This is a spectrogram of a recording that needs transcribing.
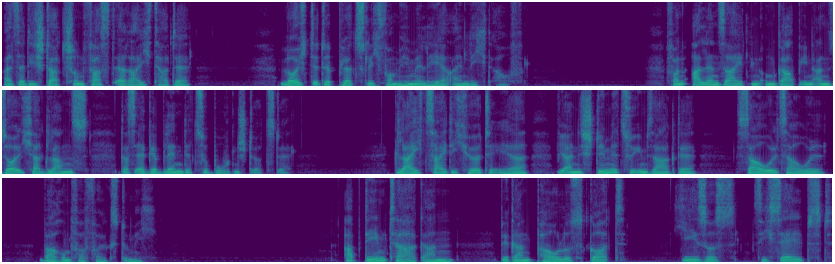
Als er die Stadt schon fast erreicht hatte, leuchtete plötzlich vom Himmel her ein Licht auf. Von allen Seiten umgab ihn ein solcher Glanz, dass er geblendet zu Boden stürzte. Gleichzeitig hörte er, wie eine Stimme zu ihm sagte, Saul, Saul, warum verfolgst du mich? Ab dem Tag an begann Paulus Gott, Jesus, sich selbst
